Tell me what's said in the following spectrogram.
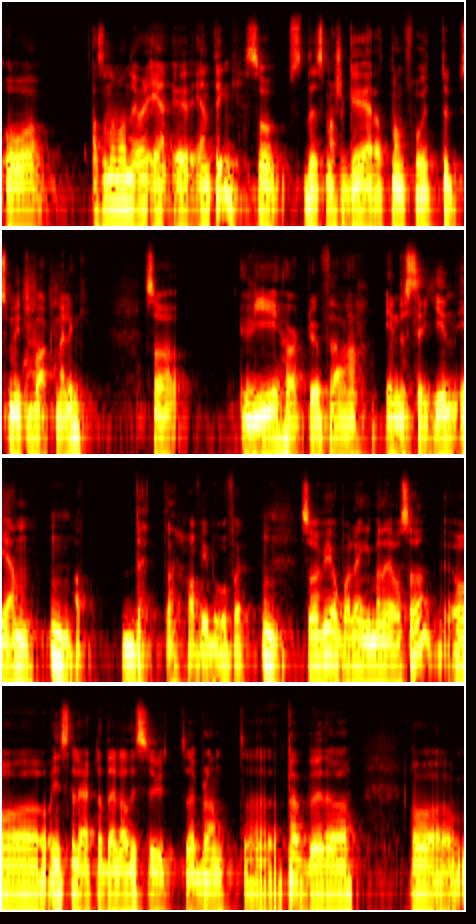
og Altså Når man gjør en- én ting, så det som er så gøy, er at man får så mye tilbakemelding. Så vi hørte jo fra industrien igjen at dette har vi behov for. Så vi jobba lenge med det også, og installerte en del av disse ut blant eh, puber. Og, og,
